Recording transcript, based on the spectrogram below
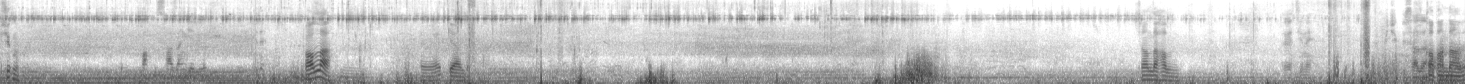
Küçük mü? Bak bir sazan geliyor. Bir de Valla. Evet geldi. Can da halın. evet yine küçük bir sazan. Kapandı abi.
